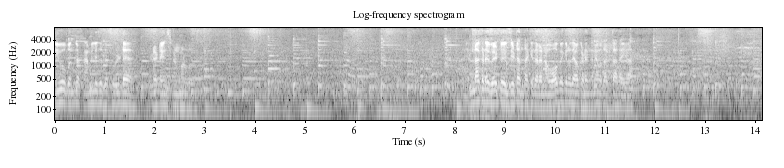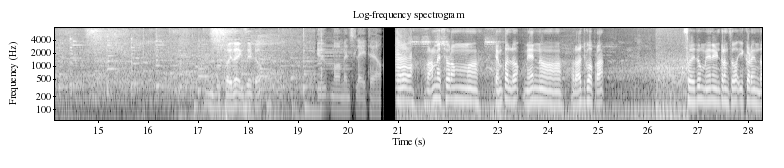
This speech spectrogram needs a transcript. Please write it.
ನೀವು ಬಂದರೆ ಫ್ಯಾಮಿಲಿ ಜೊತೆ full day day time spend ಮಾಡ್ಬೋದು. ಎಲ್ಲ ಕಡೆ ವೇ ಟು ಎಕ್ಸಿಟ್ ಅಂತ ಹಾಕಿದ್ದಾರೆ. ನಾವು ಹೋಗ್ಬೇಕಿರೋದು ಯಾವ ಕಡೆಯಿಂದನೇ ಓದಾಗ್ತಾ ಇದೆ ಈಗ ಸೊ ಇದೆ ಎಕ್ಸಿಟು ರಾಮೇಶ್ವರಂ ಟೆಂಪಲ್ಲು ಮೇನ್ ರಾಜಗೋಪುರ. ಸೊ ಇದು ಮೇನ್ ಎಂಟ್ರೆನ್ಸು ಈ ಕಡೆಯಿಂದ.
